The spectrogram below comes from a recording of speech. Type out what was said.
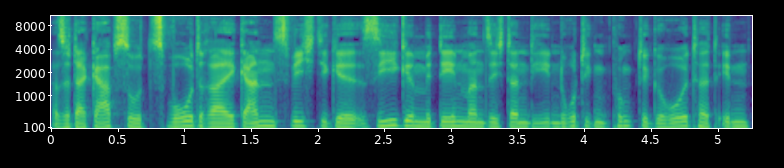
also da gab es so zwei, drei ganz wichtige Siege, mit denen man sich dann die notigen Punkte geholt hat in,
